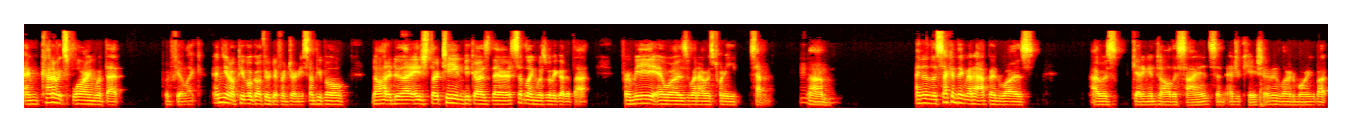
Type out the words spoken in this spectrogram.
and kind of exploring what that would feel like. And, you know, people go through different journeys. Some people know how to do that at age 13 because their sibling was really good at that. For me, it was when I was 27. Mm-hmm. Um, and then the second thing that happened was I was getting into all the science and education and learning more about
